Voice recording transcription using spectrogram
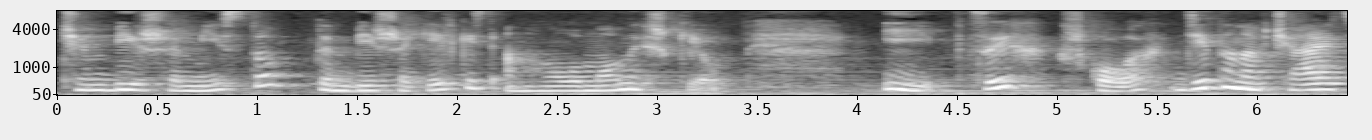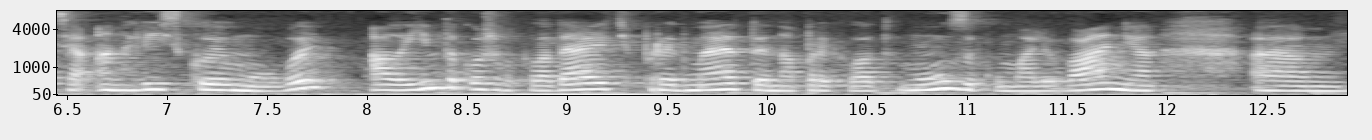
Чим більше місто, тим більша кількість англомовних шкіл. І в цих школах діти навчаються англійської мови, але їм також викладають предмети, наприклад, музику, малювання. Ем,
